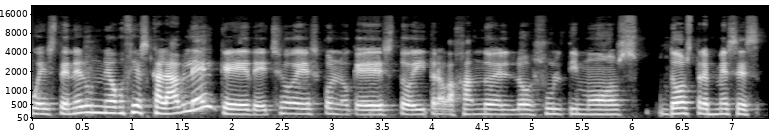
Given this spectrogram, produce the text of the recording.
Pues tener un negocio escalable, que de hecho es con lo que estoy trabajando en los últimos dos, tres meses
